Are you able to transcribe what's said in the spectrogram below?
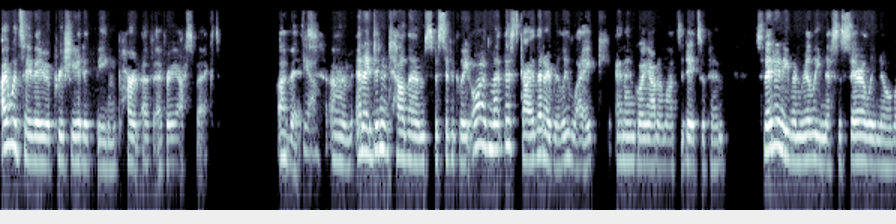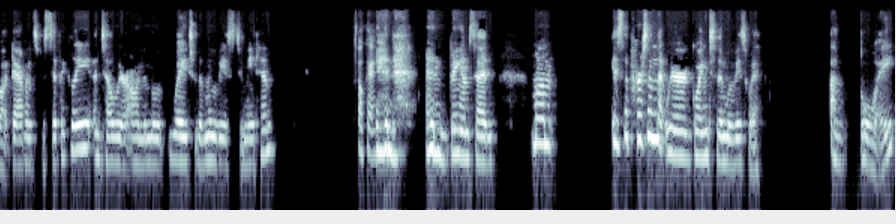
I would say they appreciated being part of every aspect of it. Yeah. Um, and I didn't tell them specifically, oh, I've met this guy that I really like, and I'm going out on lots of dates with him. So they didn't even really necessarily know about Davin specifically until we were on the mo- way to the movies to meet him. Okay. And and Bingham said, "Mom, is the person that we're going to the movies with a boy?"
